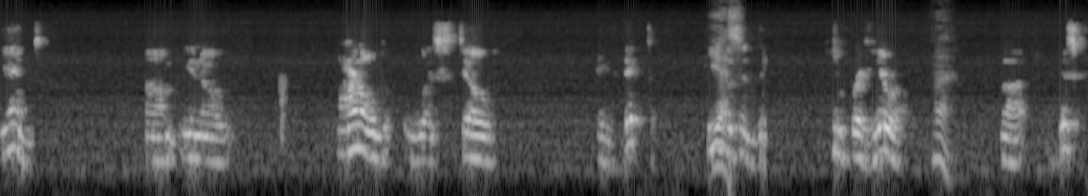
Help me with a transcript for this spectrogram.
the end, um, you know, Arnold was still a victim. He Yes. wasn't the superhero. No. Uh, this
